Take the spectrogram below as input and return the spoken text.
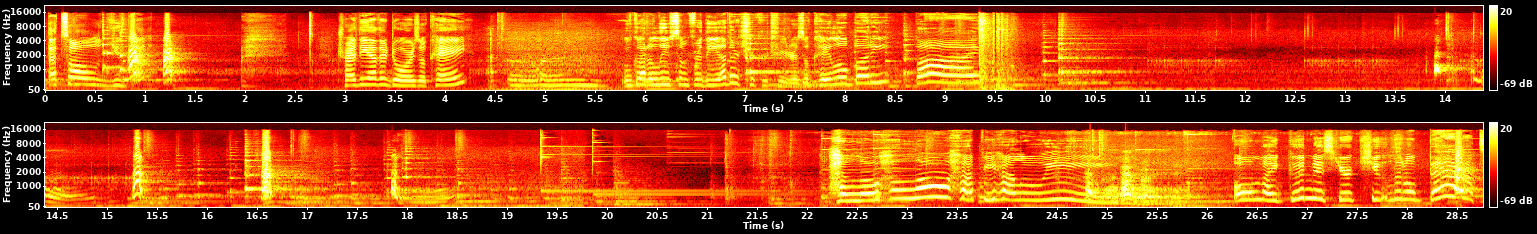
that's all you get. Try the other doors, okay? We've got to leave some for the other trick-or-treaters, okay, little buddy? Bye. Hello, hello, happy Halloween. Oh my goodness, you're a cute little bat.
